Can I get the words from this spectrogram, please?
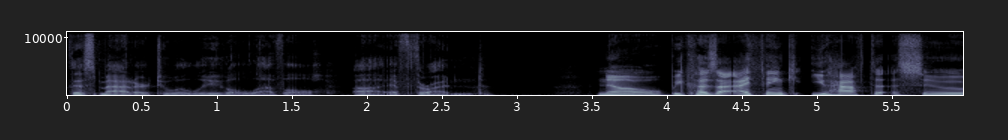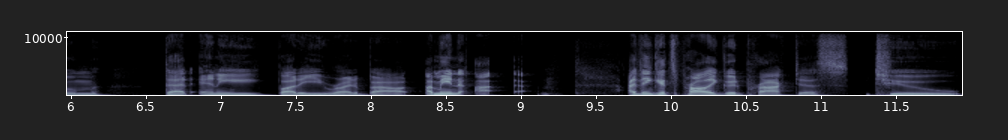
this matter to a legal level uh, if threatened no, because I think you have to assume that anybody you write about. I mean, I, I think it's probably good practice to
